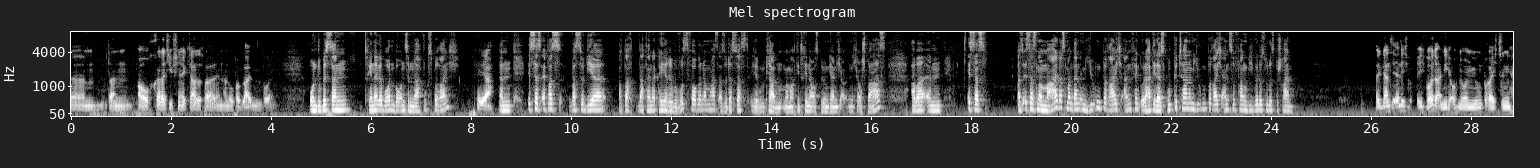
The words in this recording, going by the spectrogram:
ähm, dann auch relativ schnell klar, dass wir in Hannover bleiben wollen. Und du bist dann Trainer geworden bei uns im Nachwuchsbereich. Ja, Ähm, ist das etwas, was du dir auch nach, nach, deiner Karriere bewusst vorgenommen hast? Also, dass du hast, ja klar, man macht die Trainerausbildung ja nicht, nicht aus Spaß, aber ähm, ist das, also ist das normal, dass man dann im Jugendbereich anfängt oder hat dir das gut getan, im Jugendbereich anzufangen? Wie würdest du das beschreiben? Also ganz ehrlich, ich wollte eigentlich auch nur im Jugendbereich trainieren.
